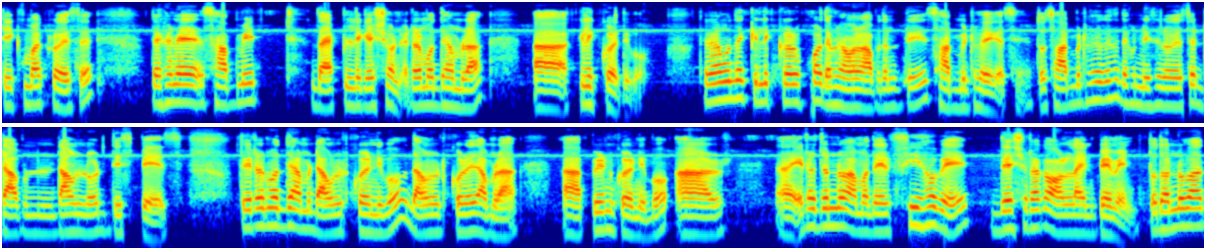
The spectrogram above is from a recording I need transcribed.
টিক মার্ক রয়েছে। তো এখানে সাবমিট দ্য অ্যাপ্লিকেশন এটার মধ্যে আমরা ক্লিক করে দিব। তো এটার মধ্যে ক্লিক করার পর দেখুন, আমার আবেদনটি সাবমিট হয়ে গেছে। তো সাবমিট হয়ে গেছে, দেখুন, নিচে রয়েছে ডাউনলোড দিস পেজ তো এটার মধ্যে আমরা ডাউনলোড করে নিব। ডাউনলোড করে আমরা প্রিন্ট করে নিব। আর এটার জন্য আমাদের ফি হবে দেড়শো টাকা অনলাইন পেমেন্ট তো ধন্যবাদ।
